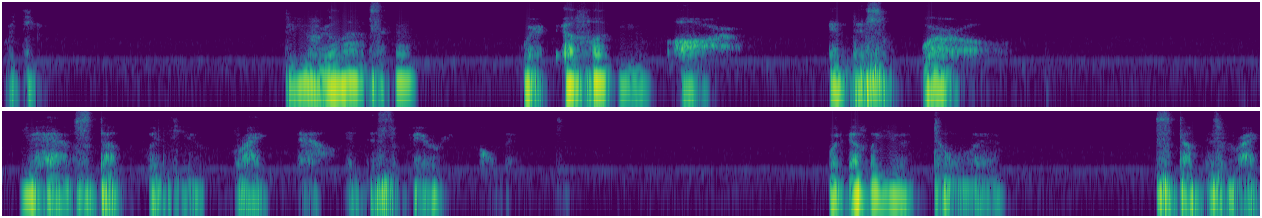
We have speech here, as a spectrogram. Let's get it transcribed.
with you. Do you realize that? Wherever you are in this world, you have stuff with you right now in this very moment. Whatever you're doing, stuff is right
